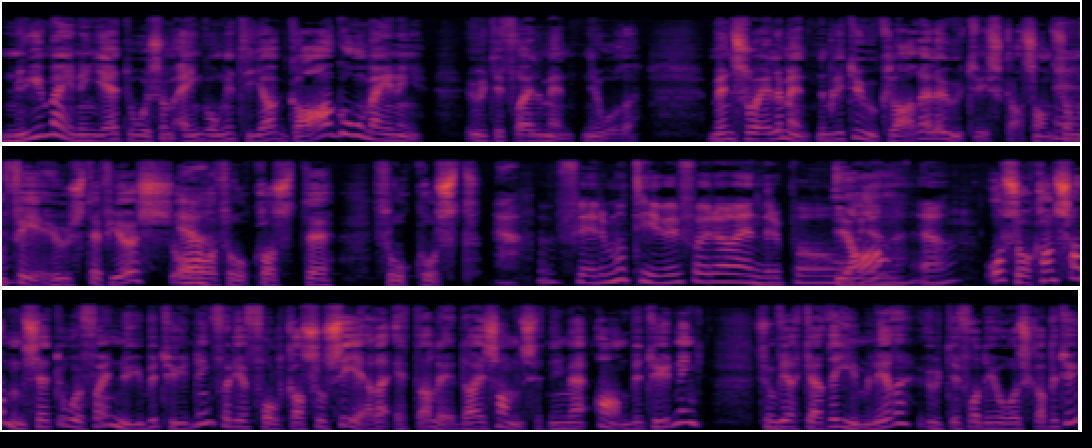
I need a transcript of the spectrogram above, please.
Ny mening er et ord som en gang i tida ga god mening ut ifra elementene i ordet. Men så er elementene blitt uklare eller utviska, sånn som fehus til fjøs og Ja. frokost til frokost. Flere motiver for å endre på ordene. Ja. Og så kan sammensette ord få en ny betydning, fordi folk assosierer et av leddene i sammensetning med annen betydning, som virker rimeligere ut ifra det ordet skal bety.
